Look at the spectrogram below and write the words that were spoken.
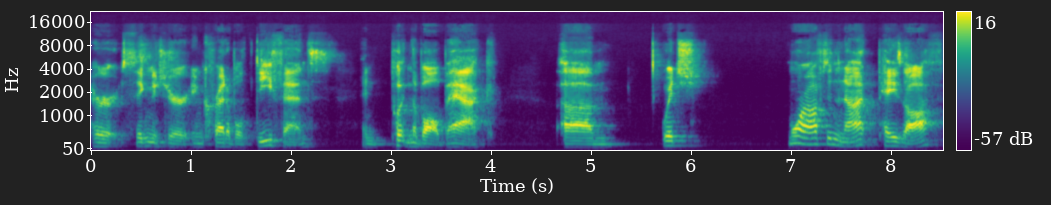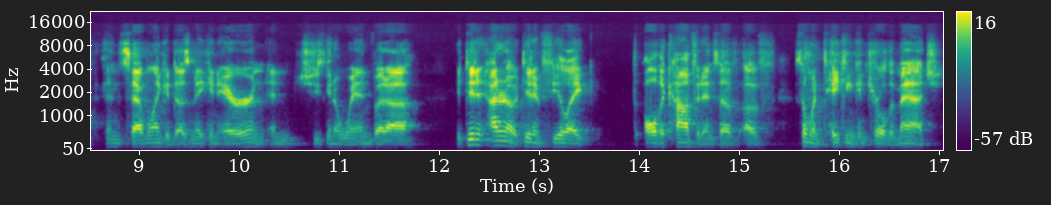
her signature incredible defense and putting the ball back, um, which more often than not pays off. And Sabalenka does make an error, and, and she's going to win. But uh, it didn't. I don't know. It didn't feel like all the confidence of of someone taking control of the match.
